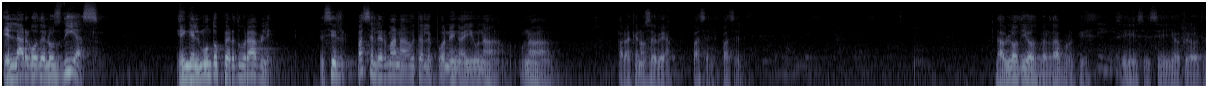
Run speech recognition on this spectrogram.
el largo de los días? En el mundo perdurable. Es decir, pásale hermana, ahorita le ponen ahí una, para que no se vea. Pásale, pásale. Le habló Dios, ¿verdad? Porque sí, sí, sí, yo creo que...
